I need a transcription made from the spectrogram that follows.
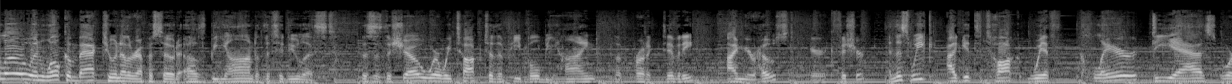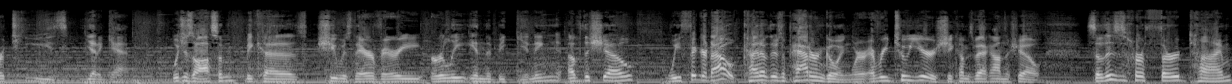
Hello, and welcome back to another episode of Beyond the To Do List. This is the show where we talk to the people behind the productivity. I'm your host, Eric Fisher, and this week I get to talk with Claire Diaz Ortiz yet again, which is awesome because she was there very early in the beginning of the show. We figured out kind of there's a pattern going where every two years she comes back on the show. So this is her third time,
